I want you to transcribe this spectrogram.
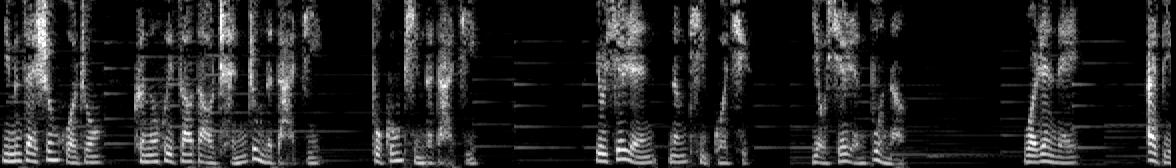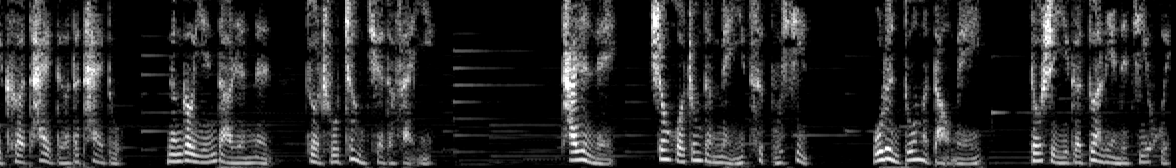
你们在生活中可能会遭到沉重的打击。不公平的打击，有些人能挺过去，有些人不能。我认为，艾比克泰德的态度能够引导人们做出正确的反应。他认为，生活中的每一次不幸，无论多么倒霉，都是一个锻炼的机会。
